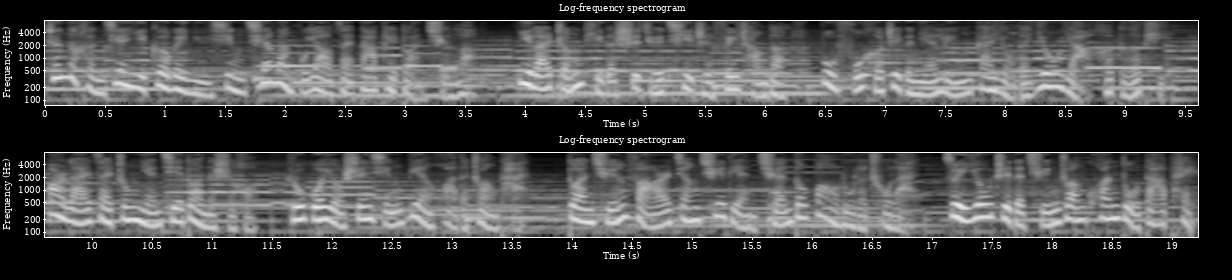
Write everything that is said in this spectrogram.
真的很建议各位女性千万不要再搭配短裙了。一来整体的视觉气质非常的不符合这个年龄该有的优雅和得体；二来在中年阶段的时候，如果有身形变化的状态，短裙反而将缺点全都暴露了出来。最优质的裙装宽度搭配，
